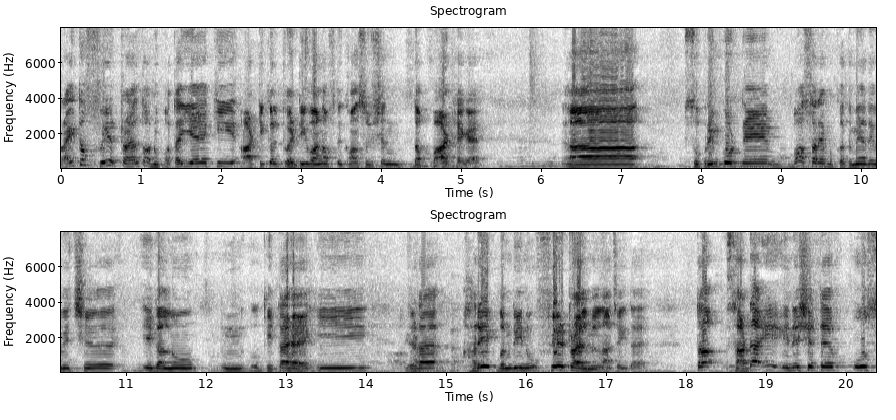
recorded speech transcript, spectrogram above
ਰਾਈਟ ਆਫ ਫੇਅਰ ਟ੍ਰਾਇਲ ਤੁਹਾਨੂੰ ਪਤਾ ਹੀ ਹੈ ਕਿ ਆਰਟੀਕਲ 21 ਆਫ ਦੀ ਕਨਸਟੀਟਿਊਸ਼ਨ ਦਾ ਪਾਰਟ ਹੈਗਾ ਸੁਪਰੀਮ ਕੋਰਟ ਨੇ ਬਹੁਤ ਸਾਰੇ ਮੁਕੱਦਮਿਆਂ ਦੇ ਵਿੱਚ ਇਹ ਗੱਲ ਨੂੰ ਕੀਤਾ ਹੈ ਕਿ ਜਿਹੜਾ ਹਰੇਕ ਬੰਦੀ ਨੂੰ ਫੇਅਰ ਟ੍ਰਾਇਲ ਮਿਲਣਾ ਚਾਹੀਦਾ ਹੈ। ਤਾਂ ਸਾਡਾ ਇਹ ਇਨੀਸ਼ੀਏਟਿਵ ਉਸ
